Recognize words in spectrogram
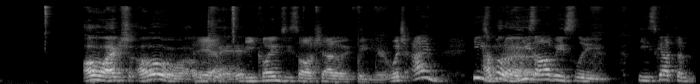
Oh, actually. Oh, okay. Yeah, he claims he saw a shadowy figure, which I'm. He's I'm gonna- he's obviously he's got the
